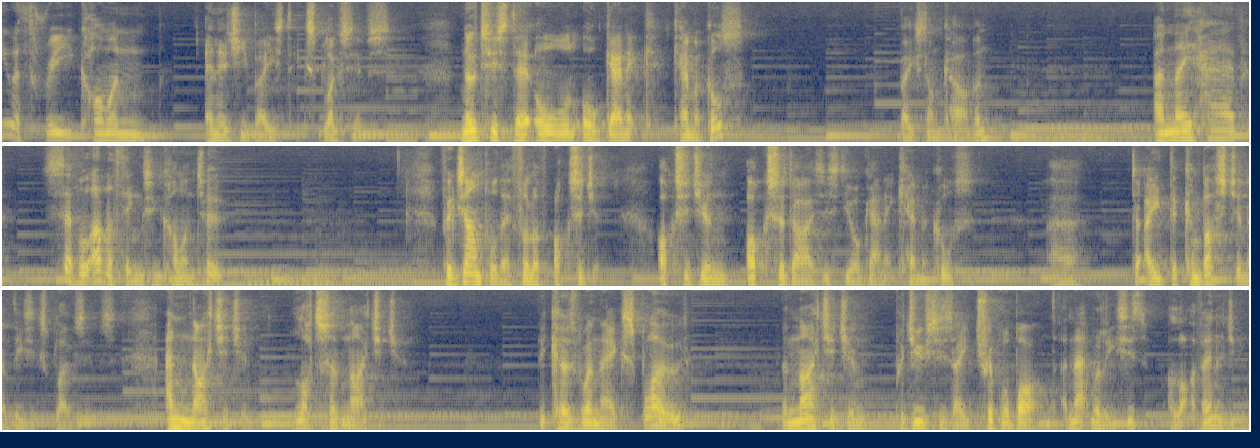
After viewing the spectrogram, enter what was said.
Here are three common energy-based explosives. Notice they're all organic chemicals based on carbon, and they have several other things in common too. For example, they're full of oxygen. Oxygen oxidizes the organic chemicals uh, to aid the combustion of these explosives. And nitrogen, lots of nitrogen. Because when they explode, the nitrogen produces a triple bond and that releases a lot of energy.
